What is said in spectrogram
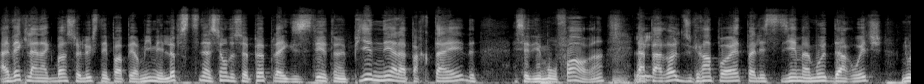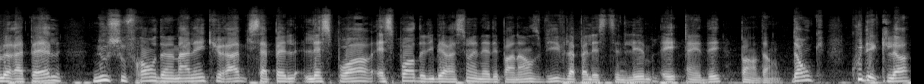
Avec la Nakba, ce luxe n'est pas permis, mais l'obstination de ce peuple à exister est un pied de nez à l'apartheid. C'est des mots forts, hein? La Oui. parole du grand poète palestinien Mahmoud Darwich nous le rappelle. Nous souffrons d'un mal incurable qui s'appelle l'espoir, espoir de libération et d'indépendance. Vive la Palestine libre et indépendante. Donc, coup d'éclat,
